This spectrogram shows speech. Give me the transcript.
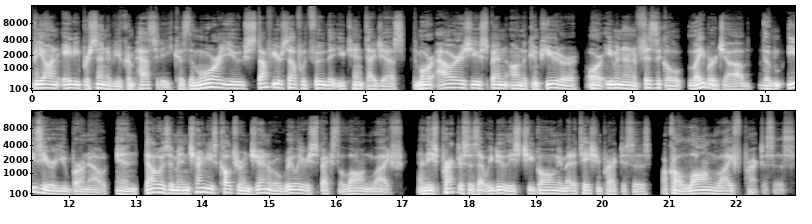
beyond 80% of your capacity. Because the more you stuff yourself with food that you can't digest, the more hours you spend on the computer or even in a physical labor job, the easier you burn out. And Taoism and Chinese culture in general really respects the long life. And these practices that we do, these Qigong and meditation practices, are called long life practices.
